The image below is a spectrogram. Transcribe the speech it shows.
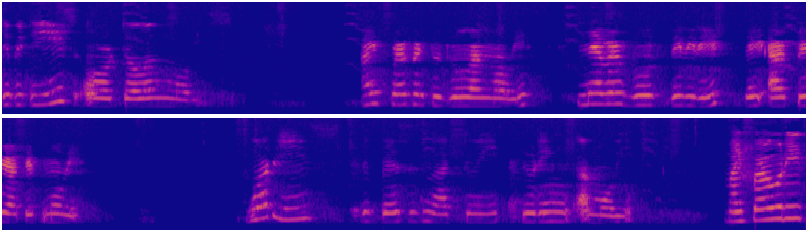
DVDs or download movies? I prefer to download movies. Never bought DVDs. They are pirated movies. What is the best snack to eat during a movie? My favorite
